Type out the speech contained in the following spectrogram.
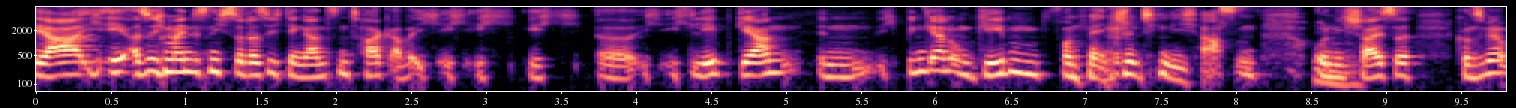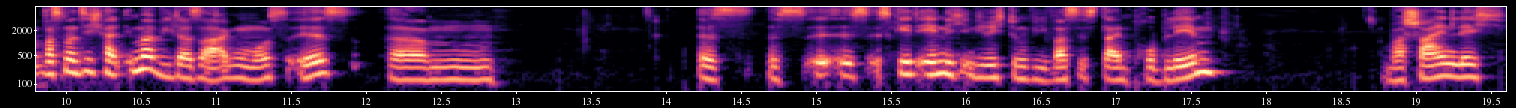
Ja, ich, also ich meine es nicht so, dass ich den ganzen Tag, aber ich, ich, ich, ich, äh, ich, ich lebe gern in, ich bin gern umgeben von Menschen, die nicht hassen und nicht scheiße konsumieren. Was man sich halt immer wieder sagen muss, ist, ähm, es, es, es, es geht ähnlich in die Richtung wie, was ist dein Problem? Wahrscheinlich,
